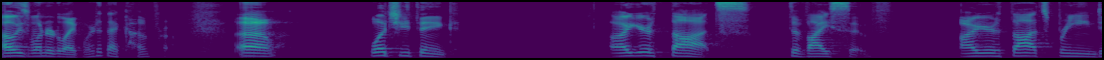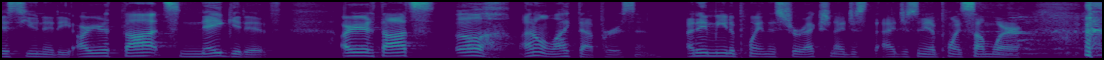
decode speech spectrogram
I always wondered, like, where did that come from? Um, what you think? Are your thoughts divisive? Are your thoughts bringing disunity? Are your thoughts negative? Are your thoughts, ugh, I don't like that person. I didn't mean to point in this direction. I just, I just need to point somewhere.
